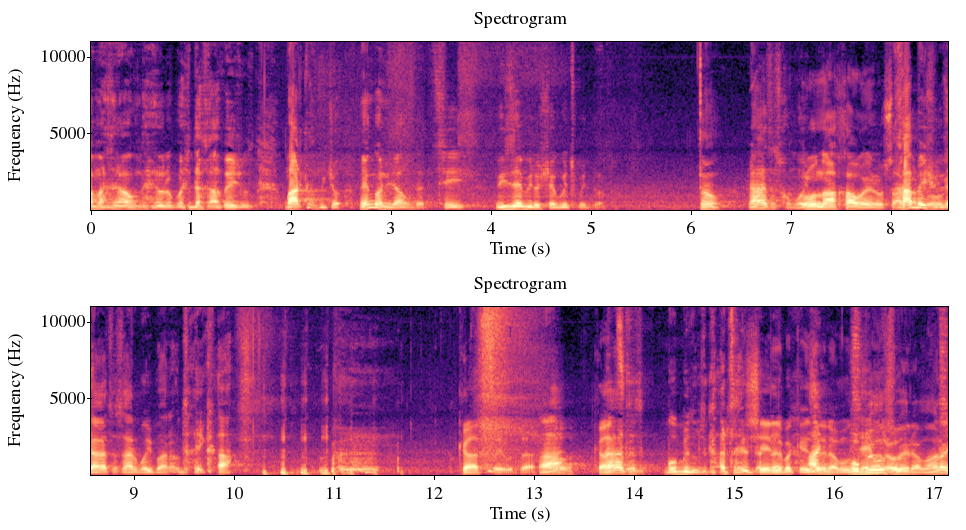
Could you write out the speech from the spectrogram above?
ამას რა უნდა ევროპაში და ხაბეჟოს. მართლა ბიჭო, მე მგონი რა უნდა, ცი, ვიზები რო შეგვიწყვიტო. ნუ, რაღაცას ხომ რო ნახავენ რომ ხაბეჟი რაღაცას არ მოიპარავდა იქა. გაწევდა, ა? ხო? რაღაცას მობილურს გაწევდა. შეიძლება კეზერა მოსა. მობილოს ვერა, მაგრამ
